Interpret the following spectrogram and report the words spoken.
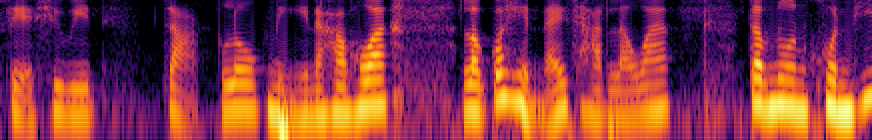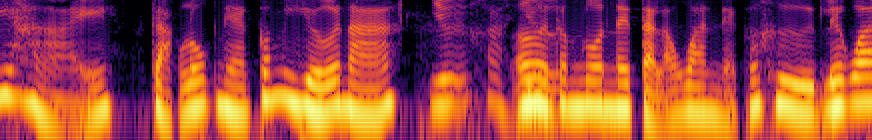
เสียชีวิตจากโรคนี้นะคะ เพราะว่าเราก็เห็นได้ชัดแล้วว่าจำนวนคนที่หายจากโรคเนี้ยก็มีเยอะนะ เยอะค่ะเออเยอะจำนวนในแต่ละวันเนี่ยก็คือเรียกว่า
